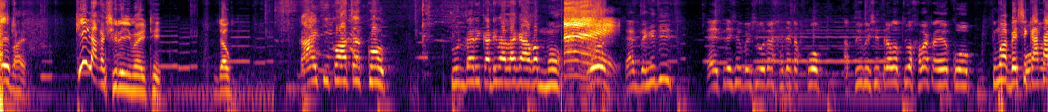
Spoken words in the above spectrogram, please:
এই ভাই কি লাগাইছি রে ইমাইঠে যাও। কাই কি কথা কোক চুল দাড়ি কাটিবা লাগে আগত মুখ। এক দেখেছিস এই তুই এসে বেশি ওদের খাইছে একটা কোপ আর তুই বেশি তোরা তুই খাবার একটা কোপ। তোমার বেশি কথা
